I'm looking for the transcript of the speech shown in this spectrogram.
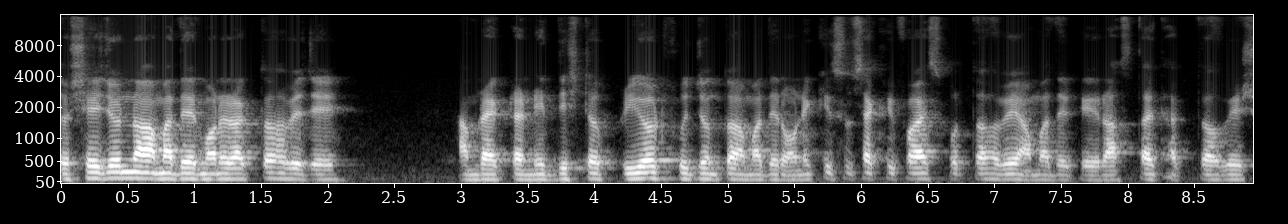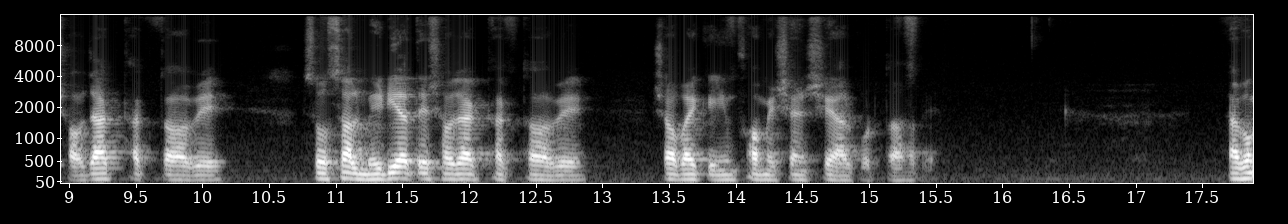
তো সেই জন্য আমাদের মনে রাখতে হবে যে, আমরা একটা নির্দিষ্ট পিরিয়ড পর্যন্ত আমাদের অনেক কিছু স্যাক্রিফাইস করতে হবে, আমাদেরকে রাস্তায় থাকতে হবে, সজাগ থাকতে হবে সোশ্যাল মিডিয়াতে সজাগ থাকতে হবে। সবাইকে ইনফরমেশন শেয়ার করতে হবে। এবং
